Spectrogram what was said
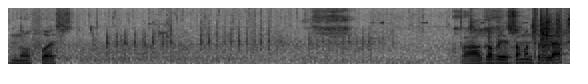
Northwest. Uh, Gobby, there's someone to the left.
